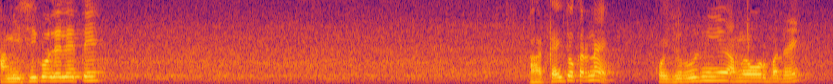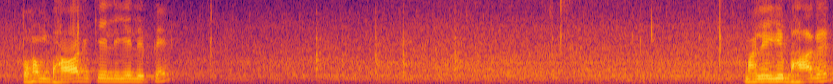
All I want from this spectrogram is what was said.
हम इसी को ले लेते हैं। भाग का ही तो करना है, कोई ज़रूरी नहीं है, हमें और बदले। तो हम भाग के लिए लेते हैं। मान लिया ये भाग है,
